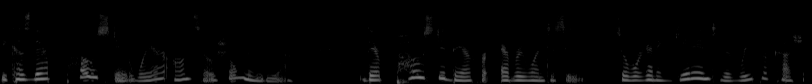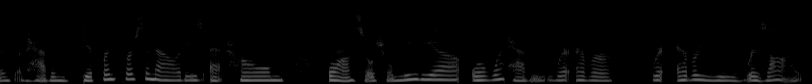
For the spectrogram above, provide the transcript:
because they're posted where on social media. They're posted there for everyone to see. So, we're going to get into the repercussions of having different personalities at home or on social media or what have you, wherever wherever you reside.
